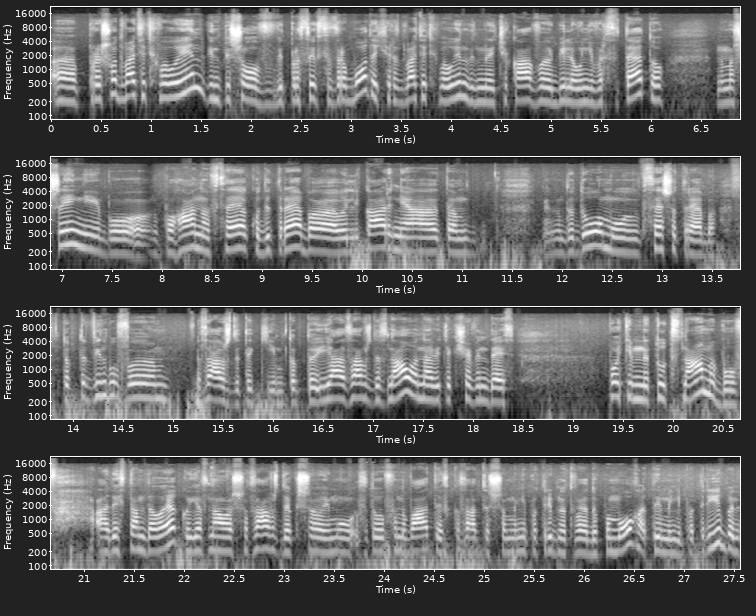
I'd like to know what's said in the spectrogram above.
Е, Пройшло 20 хвилин. Він пішов, відпросився з роботи. Через 20 хвилин він мене чекав біля університету на машині, бо ну, погано все, куди треба, лікарня, там додому, все, що треба. Тобто він був е, завжди таким. Тобто я завжди знала, навіть якщо він десь потім не тут з нами був, а десь там далеко, я знала, що завжди, якщо йому зателефонувати і сказати, що мені потрібна твоя допомога, ти мені потрібен,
